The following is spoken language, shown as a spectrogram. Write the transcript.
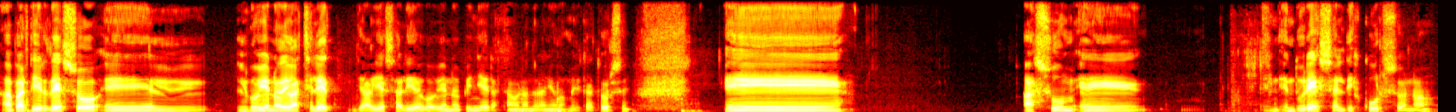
A partir de eso, el, gobierno de Bachelet ya había salido, el gobierno de Piñera, estamos hablando del año 2014, eh, asume, eh, endurece el discurso, ¿no?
